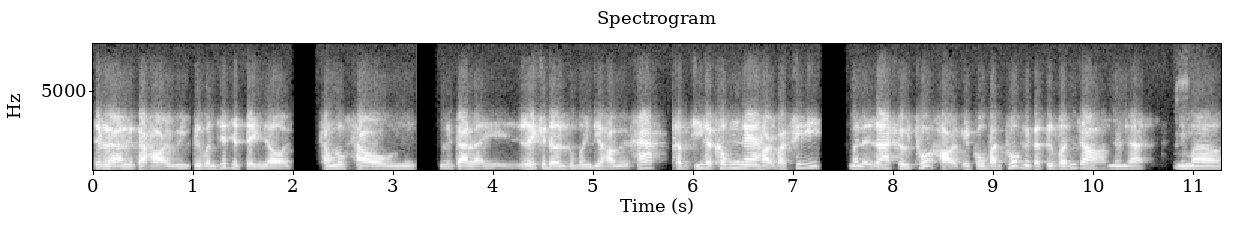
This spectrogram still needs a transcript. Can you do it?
tức là người ta hỏi mình tư vấn rất nhiệt tình rồi. Xong lúc sau người ta lại lấy cái đơn của mình đi hỏi người khác. Thậm chí là không nghe hỏi bác sĩ mà lại ra cởi thuốc hỏi cái cô bán thuốc người ta tư vấn cho. Nên là nhưng mà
